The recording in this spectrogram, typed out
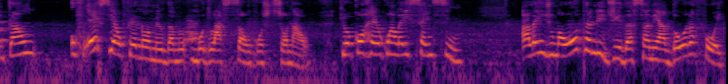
Então, esse é o fenômeno da modulação constitucional que ocorreu com a Lei 100 sim. Além de uma outra medida saneadora foi,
